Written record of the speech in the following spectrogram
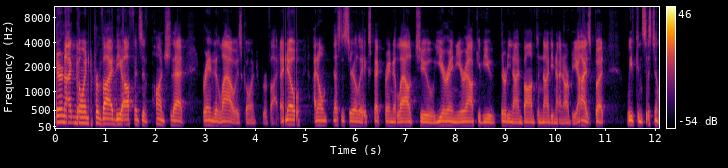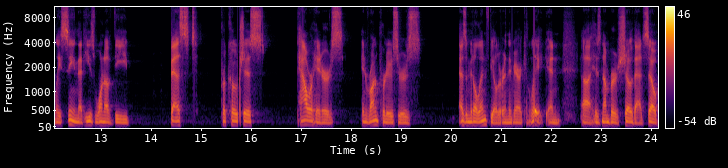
they're not going to provide the offensive punch that Brandon Lowe is going to provide. I know I don't necessarily expect Brandon Lowe to year in, year out give you 39 bombs and 99 RBIs, but we've consistently seen that he's one of the best precocious power hitters and run producers as a middle infielder in the American League. And uh, his numbers show that. So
